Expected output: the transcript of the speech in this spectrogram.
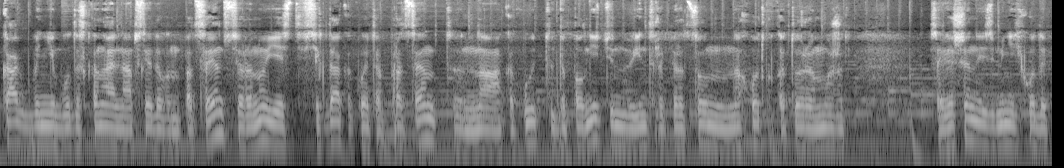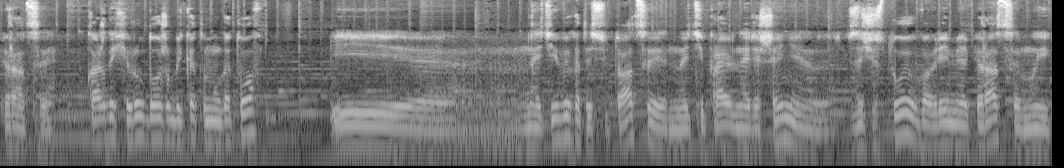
Как бы ни был досконально обследован пациент, все равно есть всегда какой-то процент на какую-то дополнительную интероперационную находку, которая может совершенно изменить ход операции. Каждый хирург должен быть к этому готов и найти выход из ситуации, найти правильное решение. Зачастую во время операции мы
